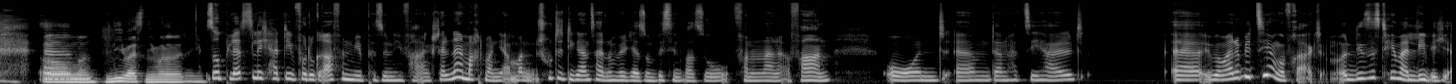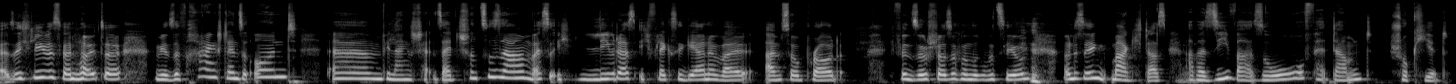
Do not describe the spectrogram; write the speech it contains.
oh Ähm, Mann, niemals niemand dabei denken. so plötzlich hat die Fotografin mir persönliche Fragen gestellt. Na, macht man ja. Man shootet die ganze Zeit und will ja so ein bisschen was so voneinander erfahren. Und ähm, dann hat sie halt äh, über meine Beziehung gefragt. Und dieses Thema liebe ich. Also ich liebe es, wenn Leute mir so Fragen stellen, so und ähm, wie lange seid ihr schon zusammen? Weißt du, ich liebe das, ich flexe gerne, weil I'm so proud. Ich bin so stolz auf unsere Beziehung und deswegen mag ich das. Aber sie war so verdammt schockiert.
